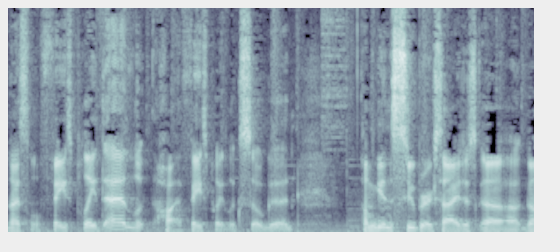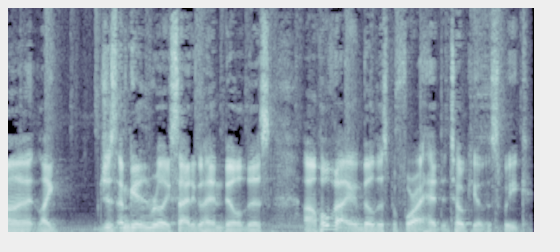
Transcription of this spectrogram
nice little faceplate. That look, oh, that faceplate looks so good. I'm getting super excited. Just uh, gonna like, just I'm getting really excited to go ahead and build this. Uh, hopefully, I can build this before I head to Tokyo this week.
